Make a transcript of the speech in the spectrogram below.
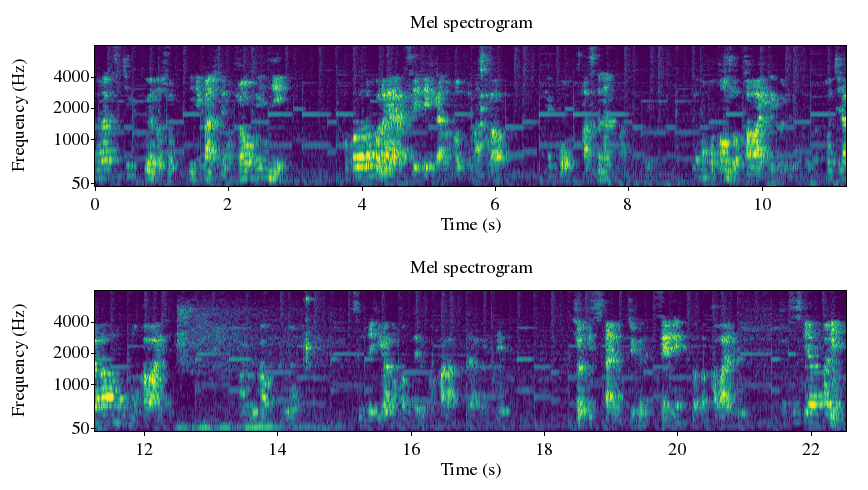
プラスチックの食器に関しても表面にところどころや水滴が残ってますが、結構熱くなってますので、でもほとんど乾いてくるので、こちら側ももう乾いてマグカップも水滴が残ってるのを洗ってあげて、食器自体の蓄熱性でどんどん乾いていく。そしてやっぱり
